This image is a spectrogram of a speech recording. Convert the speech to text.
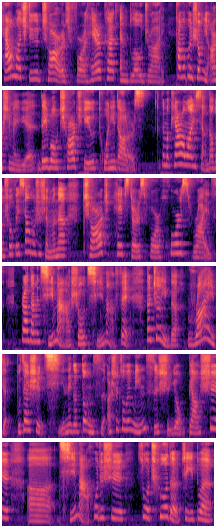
？How much do you charge for a haircut and blow dry？他们会收你二十美元，They will charge you twenty dollars。那么 Caroline 想到的收费项目是什么呢？Charge hipsters for horse rides，让他们骑马收骑马费。那这里的 ride 不再是骑那个动词，而是作为名词使用，表示呃骑马或者是。坐车的这一段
